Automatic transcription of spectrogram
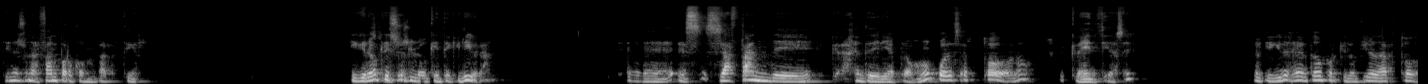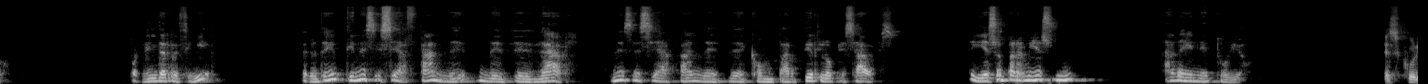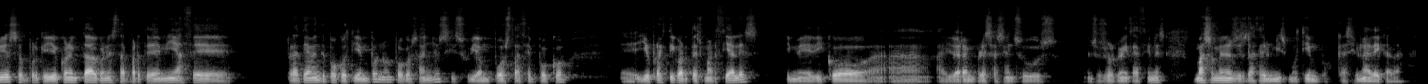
tienes un afán por compartir. Y creo que eso es lo que te equilibra. Eh, es ese afán de que la gente diría, pero ¿cómo puede ser todo? ¿no? Creencias, ¿eh? Pero que quiero saber todo porque lo quiero dar todo. Por bien de recibir. Pero tienes ese afán de, dar, tienes ese afán de compartir lo que sabes. Y eso para mí es un ADN tuyo. Es curioso porque yo he conectado con esta parte de mí hace relativamente poco tiempo, ¿no? Pocos años, y subí a un post hace poco. Eh, yo practico artes marciales y me dedico a, ayudar a empresas en sus, en sus organizaciones más o menos desde hace el mismo tiempo, casi una década.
